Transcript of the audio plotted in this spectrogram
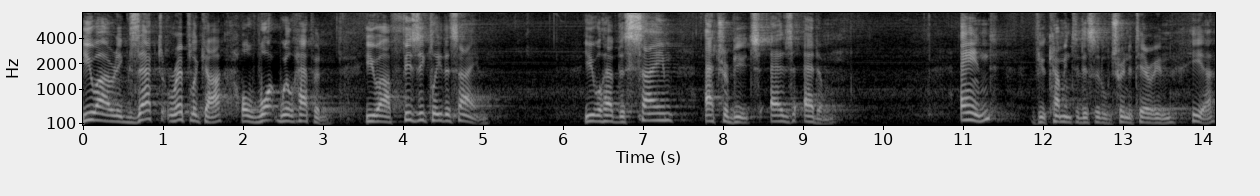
You are an exact replica of what will happen. You are physically the same. You will have the same attributes as Adam. And if you come into this little Trinitarian here,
